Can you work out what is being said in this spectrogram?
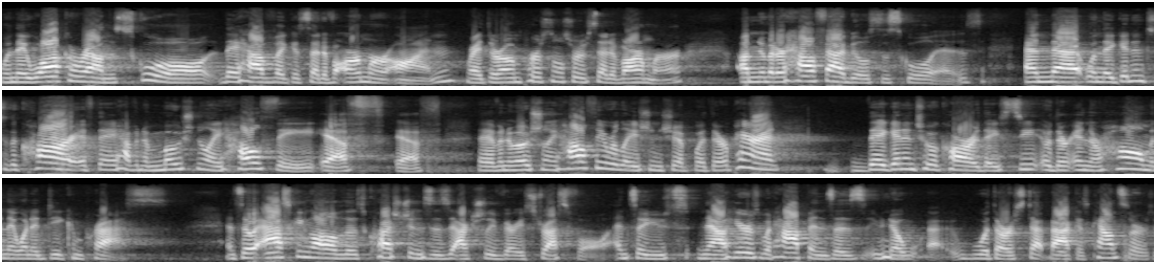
when they walk around the school, they have like a set of armor on, right? Their own personal sort of set of armor, um, no matter how fabulous the school is. And that when they get into the car, if they have an emotionally healthy, if, if, they have an emotionally healthy relationship with their parent, they get into a car, they see, or they're in their home and they want to decompress. And so asking all of those questions is actually very stressful. And so you, now here's what happens is, you know, with our step back as counselors,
